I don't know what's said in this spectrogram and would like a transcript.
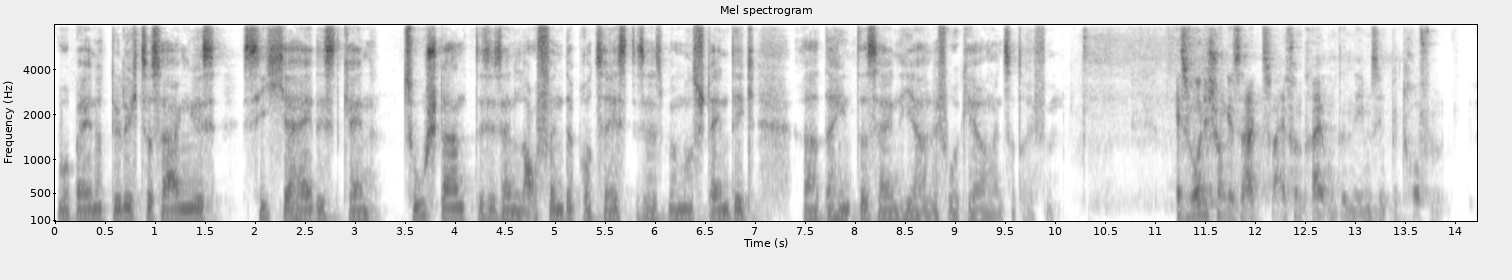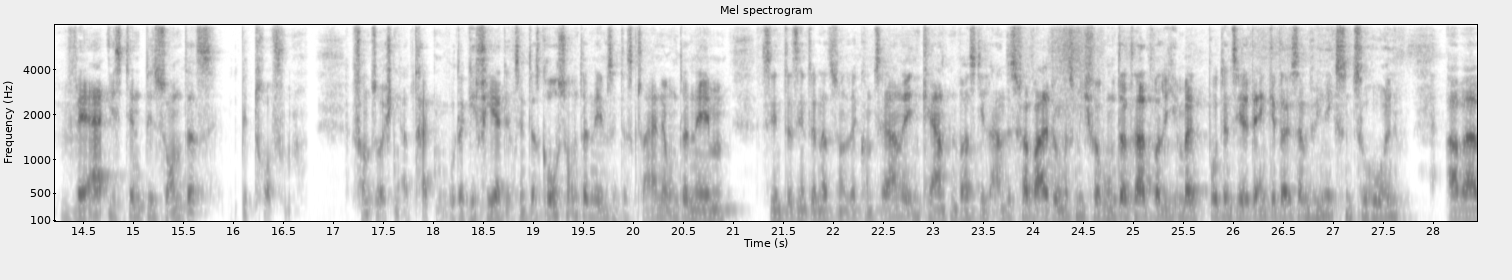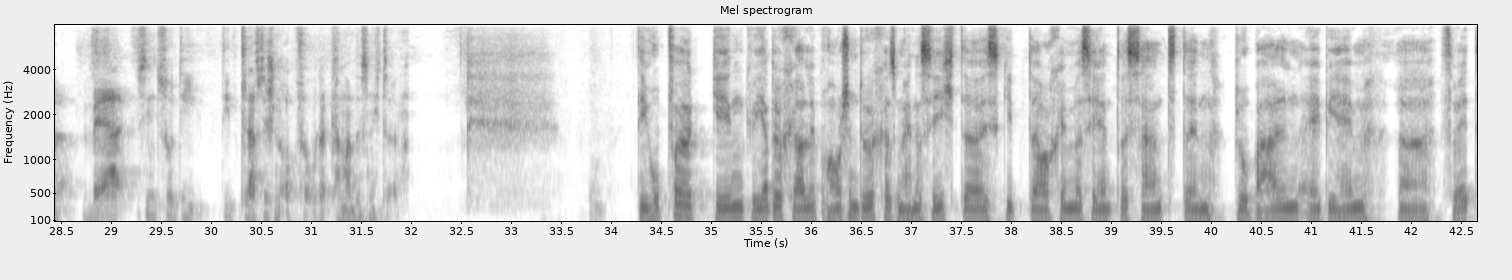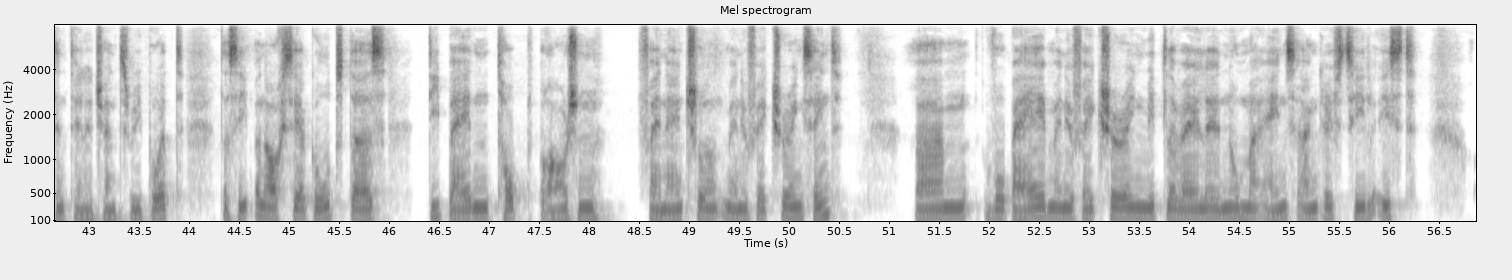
Wobei natürlich zu sagen ist, Sicherheit ist kein Zustand. Das ist ein laufender Prozess. Das heißt, man muss ständig äh, dahinter sein, hier alle Vorkehrungen zu treffen. Es wurde schon gesagt, zwei von drei Unternehmen sind betroffen. Wer ist denn besonders betroffen von solchen Attacken oder gefährdet? Sind das große Unternehmen, sind das kleine Unternehmen, sind das internationale Konzerne? In Kärnten war es die Landesverwaltung, was mich verwundert hat, weil ich immer potenziell denke, da ist am wenigsten zu holen. Aber wer sind so die, die klassischen Opfer oder kann man das nicht sagen? Die Opfer gehen quer durch alle Branchen durch aus meiner Sicht. Äh, es gibt auch immer sehr interessant den globalen IBM äh, Threat Intelligence Report. Da sieht man auch sehr gut, dass die beiden Top-Branchen Financial und Manufacturing sind. Ähm, wobei Manufacturing mittlerweile Nummer eins Angriffsziel ist.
